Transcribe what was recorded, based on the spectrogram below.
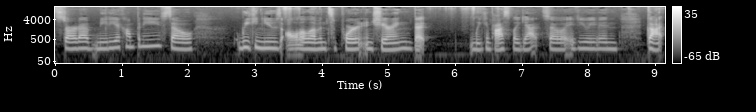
startup media company, so we can use all the love and support and sharing that we can possibly get. So if you even got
